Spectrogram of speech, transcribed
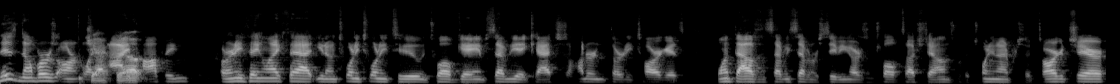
his numbers aren't like eye popping or anything like that, you know, in 2022 in 12 games, 78 catches, 130 targets, 1,077 receiving yards, and 12 touchdowns with a 29% target share.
